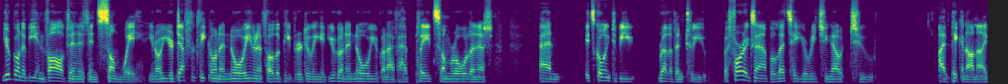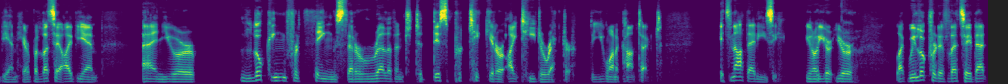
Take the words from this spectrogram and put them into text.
You're going to be involved in it in some way. You know, you're definitely going to know, even if other people are doing it, you're going to know you're going to have played some role in it. And it's going to be relevant to you. But for example, let's say you're reaching out to, I'm picking on IBM here, but let's say IBM and you're looking for things that are relevant to this particular IT director that you want to contact. It's not that easy. You know, you're you're like we look for this, let's say that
